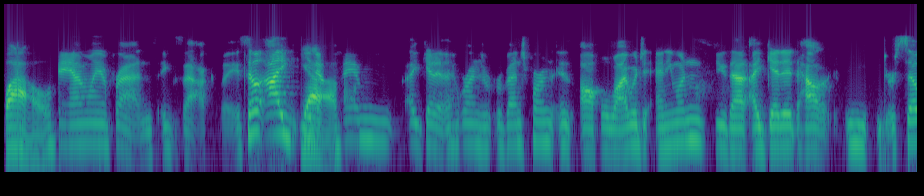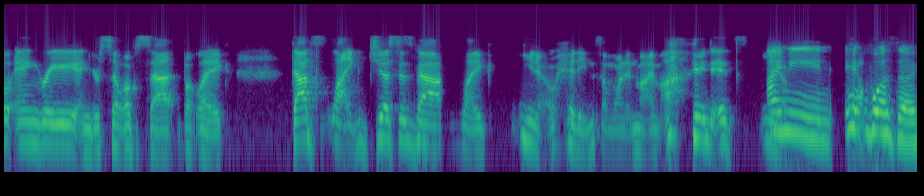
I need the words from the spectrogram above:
Wow. family and friends exactly so i you Yeah. know, i am i get it revenge, revenge porn is awful why would anyone do that i get it how you're so angry and you're so upset but like that's like just as bad as like you know hitting someone in my mind it's I know, mean, it was a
